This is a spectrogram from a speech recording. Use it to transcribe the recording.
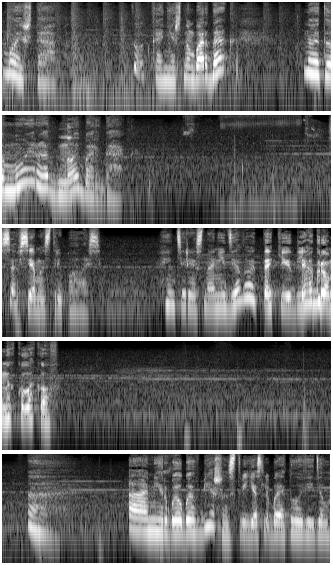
Мой штаб. Тут, конечно, бардак, но это мой родной бардак. Совсем истрепалась. Интересно, они делают такие для огромных кулаков? А мир был бы в бешенстве, если бы это увидел.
